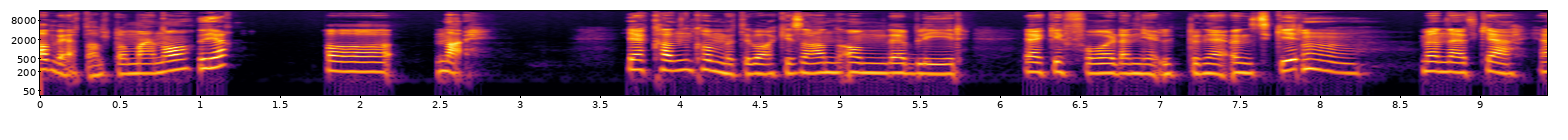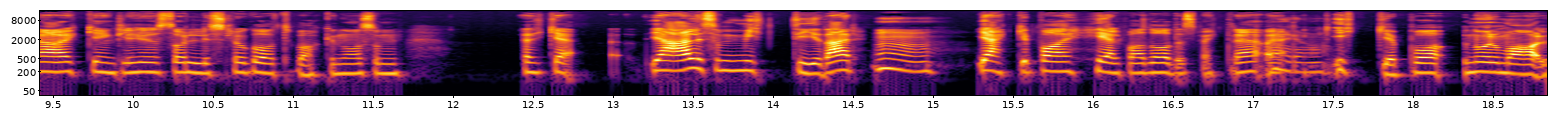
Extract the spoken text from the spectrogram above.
han vet alt om meg nå. Ja. Og nei. Jeg kan komme tilbake, sa han, om det blir jeg ikke får den hjelpen jeg ønsker. Mm. Men jeg vet ikke, jeg har ikke egentlig så lyst til å gå tilbake nå som Jeg vet ikke, jeg er liksom midt i der. Mm. Jeg er ikke på, helt på ADHD-spekteret, og jeg er Ja. ikke på normal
